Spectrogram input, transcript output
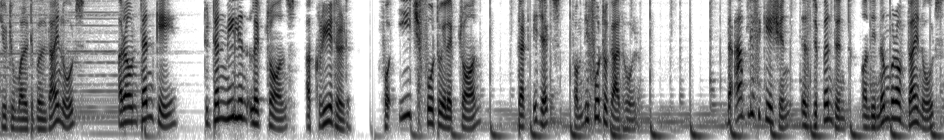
Due to multiple dynodes, around 10k to 10 million electrons are created for each photoelectron that ejects from the photocathode. The amplification is dependent on the number of dynodes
